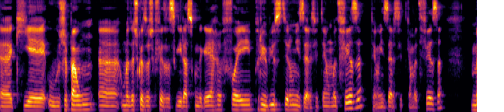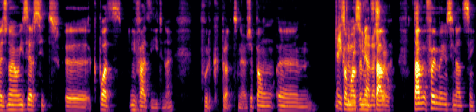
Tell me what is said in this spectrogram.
Uh, que é o Japão, uh, uma das coisas que fez a seguir à Segunda Guerra foi proibiu-se ter um exército. Tem uma defesa, tem um exército que é uma defesa, mas não é um exército que pode invadir, não é? Porque, pronto, não, é? o Japão é famosamente estava, estava, foi mencionado sim,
